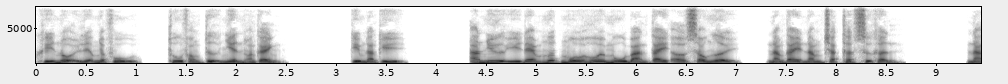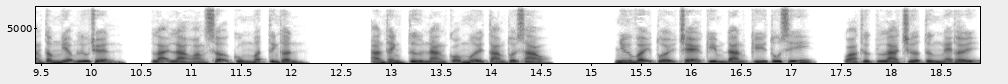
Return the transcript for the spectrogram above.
khí nội liễm nhập phủ, thu phóng tự nhiên hoàn cảnh. Kim đan kỳ. An như ý đem mướt mồ hôi mu bàn tay ở sau người, nắm tay nắm chặt thật sự khẩn. Nàng tâm niệm lưu chuyển, lại là hoảng sợ cùng mất tinh thần. An thanh từ nàng có 18 tuổi sao. Như vậy tuổi trẻ kim đan kỳ tu sĩ, quả thực là chưa từng nghe thấy.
